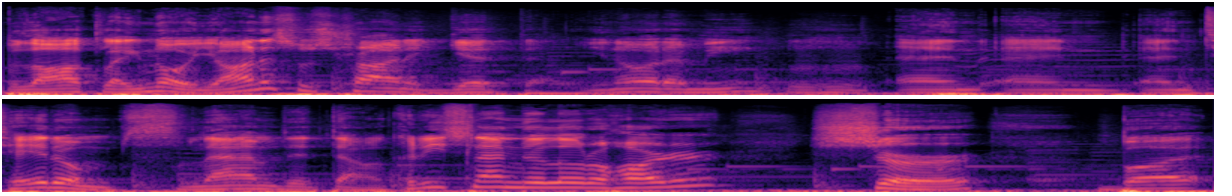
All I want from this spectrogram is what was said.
block. Like no, Giannis was trying to get that. You know what I mean? And and and Tatum slammed it down. Could he slam it a little harder? Sure, but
